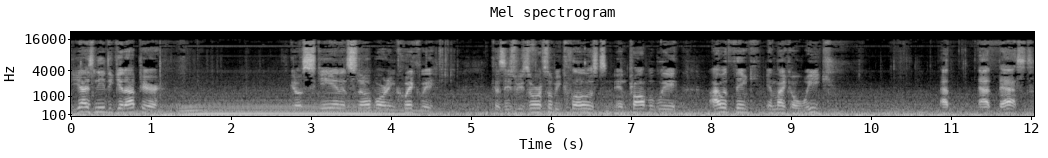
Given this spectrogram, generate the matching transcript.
You guys need to get up here. Go skiing and snowboarding quickly because these resorts will be closed in probably, I would think, in like a week at, at best.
